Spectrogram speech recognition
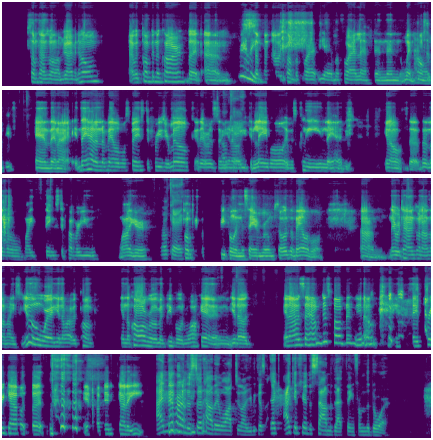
sometimes while I'm driving home, I would pump in the car, but um, really sometimes I would pump before I, yeah before I left and then went That's home. Amazing. And then I they had an available space to freeze your milk. There was a, okay. you know you can label. It was clean. They had you know the the little white things to cover you while you're okay pumping people in the same room, so it's available. Um, there were times when I was on ICU where you know I would pump in the call room and people would walk in and you know, and I would say I'm just pumping, you know. they freak out, but you know, they gotta eat. I never understood how they walked in on you because like I could hear the sound of that thing from the door.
